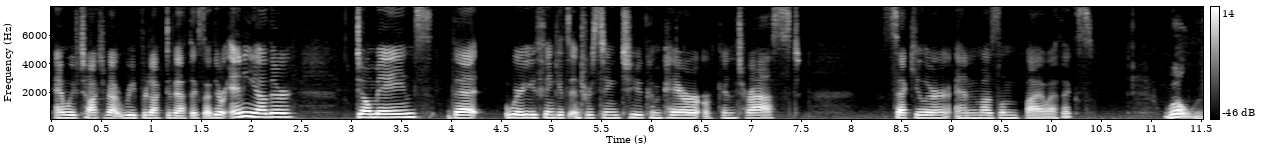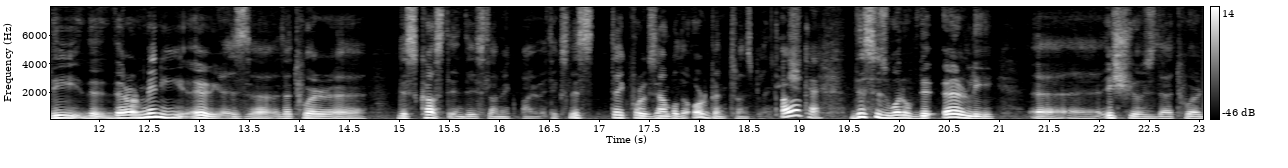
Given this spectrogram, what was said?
and we've talked about reproductive ethics. Are there any other domains that where you think it's interesting to compare or contrast secular and Muslim bioethics? Well, the, the, there are many areas uh, that were uh, discussed in the Islamic bioethics. Let's take, for example, the organ transplantation. Oh, okay. This is one of the early uh, issues that were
